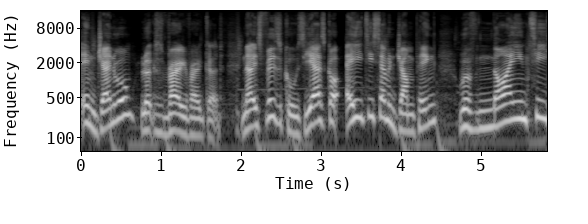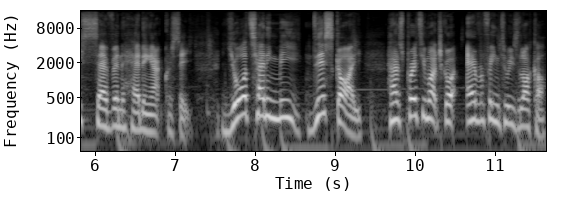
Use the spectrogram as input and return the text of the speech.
in general looks very, very good. Now, his physicals, he has got 87 jumping with 97 heading accuracy. You're telling me this guy has pretty much got everything to his locker.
